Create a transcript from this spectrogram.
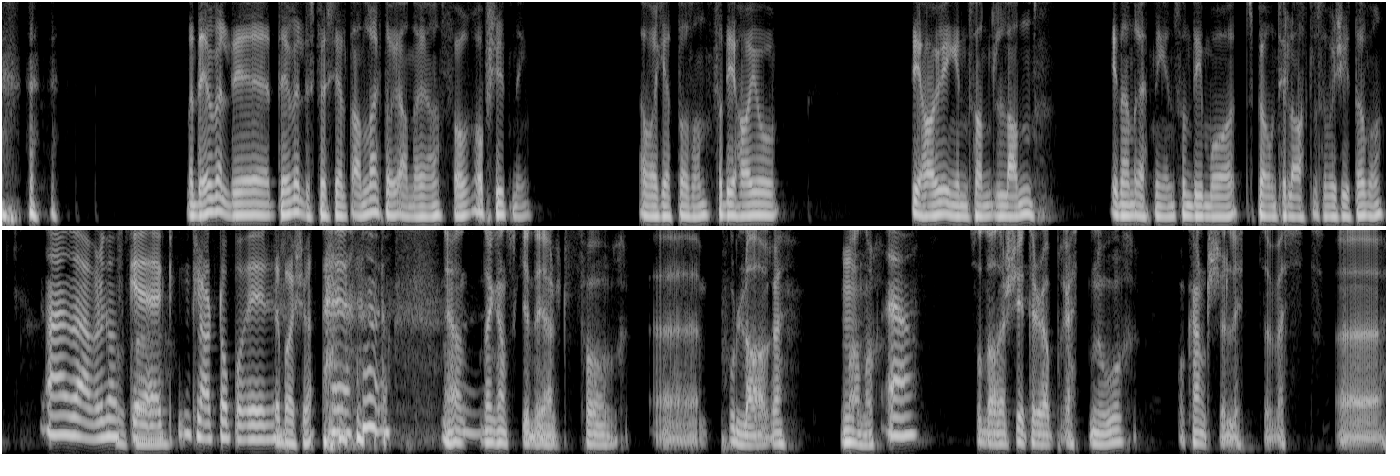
Men det er jo veldig, det er veldig spesielt anlagt òg, Andøya for oppskytning av raketter og sånn. For de har jo de har jo ingen sånn land i den retningen som de må spørre om tillatelse for å skyte på. Nei, det er vel ganske Altså- klart oppover Det er bare sjø. Ja, det er ganske ideelt for uh, polare Mm. ja. Så da skyter de opp rett nord, og kanskje litt vest. Eh,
